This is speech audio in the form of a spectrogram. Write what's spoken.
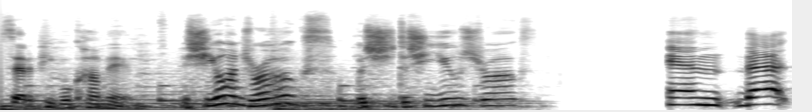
set of people come in. Is she on drugs? Does she, does she use drugs? And that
